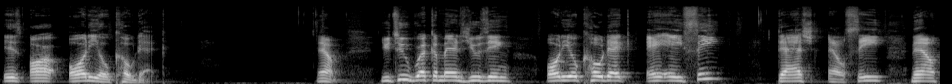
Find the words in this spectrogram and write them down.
is our audio codec. Now, YouTube recommends using audio codec AAC dash LC. Now,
